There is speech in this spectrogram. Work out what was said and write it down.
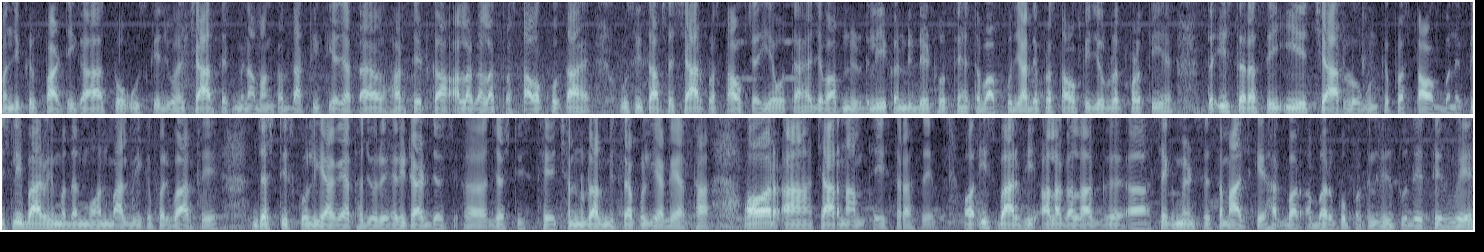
पंजीकृत पार्टी का तो उसके जो है चार सेट में नामांकन दाखिल किया जाता है और हर सेट का अलग अलग प्रस्तावक होता है। उस हिसाब से चार प्रस्तावक चाहिए होता है। जब आप निर्दलीय कैंडिडेट होते हैं, तब आपको ज़्यादा प्रस्तावक की ज़रूरत पड़ती है। तो इस तरह से ये चार लोग उनके प्रस्तावक बने। पिछली बार भी मदन मोहन मालवीय के परिवार से जस्टिस को लिया गया था, जो रिटायर्ड जस्टिस थे, छन्नूलाल मिश्रा को लिया गया था। और चार नाम थे इस तरह से। और इस बार भी अलग अलग सेगमेंट से समाज के हर वर्ग को प्रतिनिधित्व देते हुए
